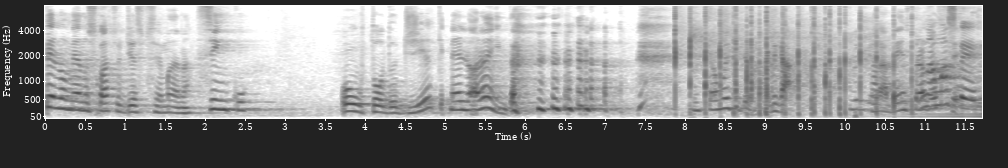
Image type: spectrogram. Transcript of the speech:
pelo menos quatro dias por semana, cinco ou todo dia, que é melhor ainda. então, muito bem. Obrigada. Parabéns para você. Namastê.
